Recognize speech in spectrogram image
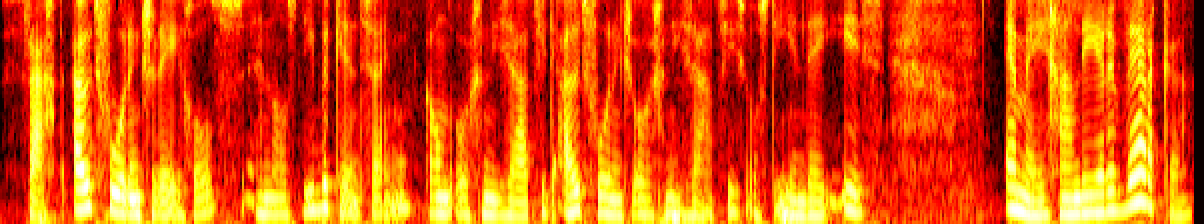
vraagt uitvoeringsregels. En als die bekend zijn, kan de organisatie, de uitvoeringsorganisatie, zoals die IND is, ermee gaan leren werken.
